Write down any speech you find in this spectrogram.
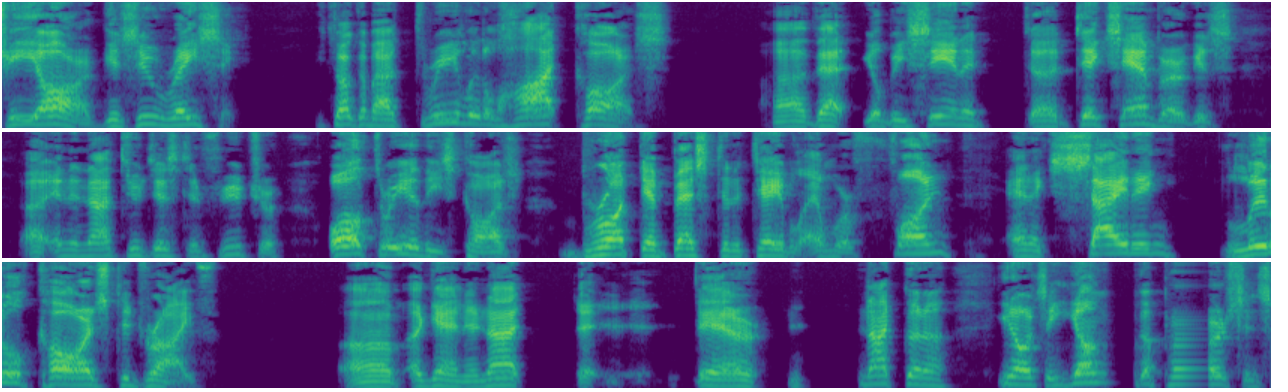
GR, Gazoo Racing. You talk about three little hot cars uh, that you'll be seeing at uh, Dick's Hamburgers uh, in the not too distant future. All three of these cars brought their best to the table and were fun and exciting little cars to drive. Um, again, they're not, they're not going to, you know, it's a younger person's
